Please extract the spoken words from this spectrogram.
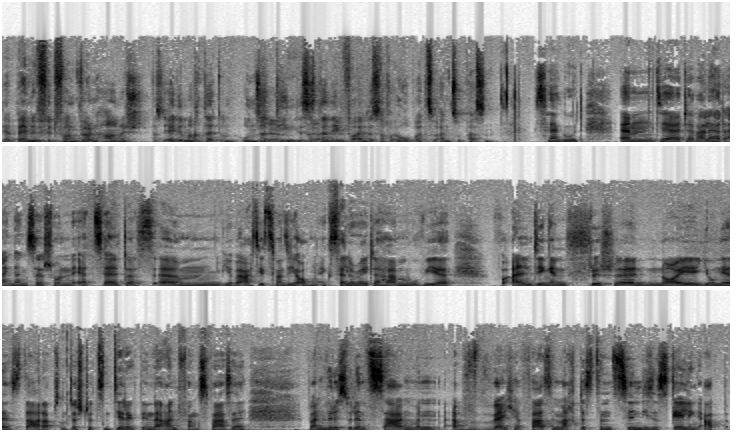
der Benefit von Vern Harnisch, was er gemacht hat. Und unser Schön, Ding ist ja. es dann eben vor allem, das nach Europa zu, anzupassen. Sehr gut. Ähm, der, Walle hat eingangs ja schon erzählt, dass ähm, wir bei 8020 auch einen Accelerator haben, wo wir vor allen Dingen frische, neue, junge Startups unterstützen, direkt in der Anfangsphase. Wann würdest du denn sagen, wann, ab welcher Phase macht es denn Sinn, dieses Scaling Up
